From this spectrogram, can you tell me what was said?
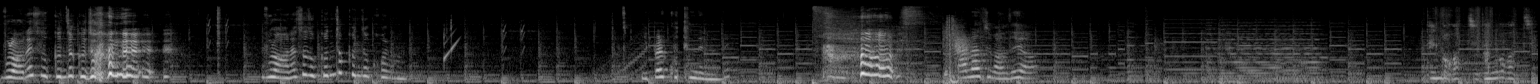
물 안에서도 끈적끈적한데 물 안에서도 끈적끈적하면 이빨 코팅 됐는데? 말하지 마세요. 된 거 같지? 된 거 같지?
